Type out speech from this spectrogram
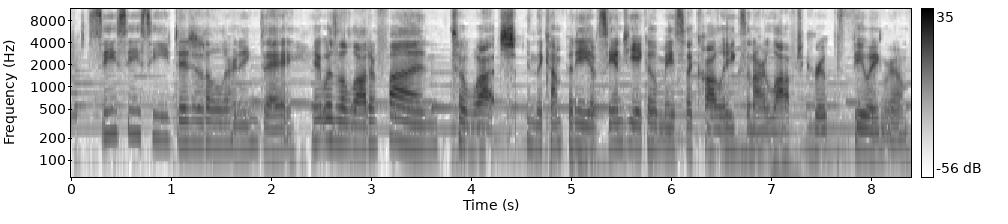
CCC Digital Learning Day. It was a lot of fun to watch in the company of San Diego Mesa colleagues in our Loft group viewing room.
